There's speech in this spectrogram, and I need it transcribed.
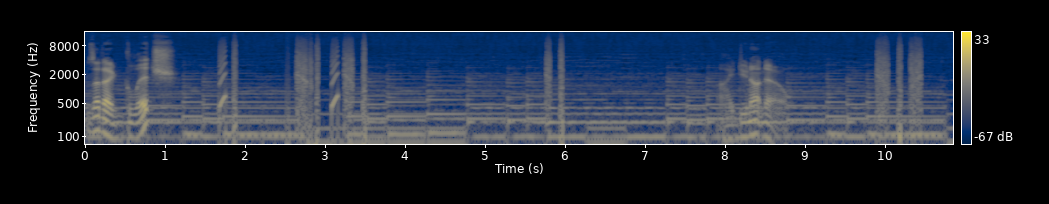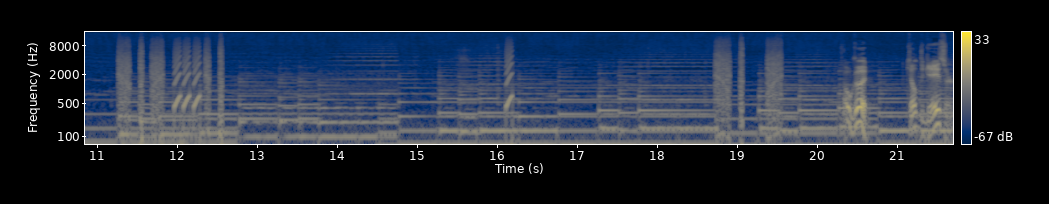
Was that a glitch? I do not know. Oh, good. Killed the gazer.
